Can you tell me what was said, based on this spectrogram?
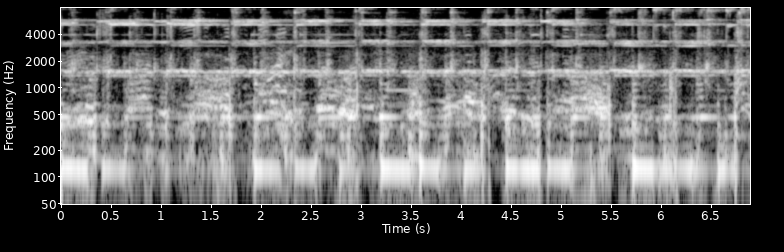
Thank you.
